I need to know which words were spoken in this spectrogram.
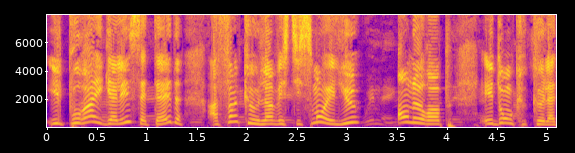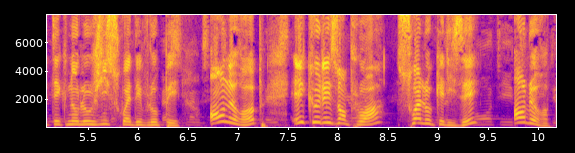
il pourra égaler cette aide afin que l'investissement ait lieu en Europe et donc que la technologie soit développée en Europe et que les emplois soient localisés en Europe.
